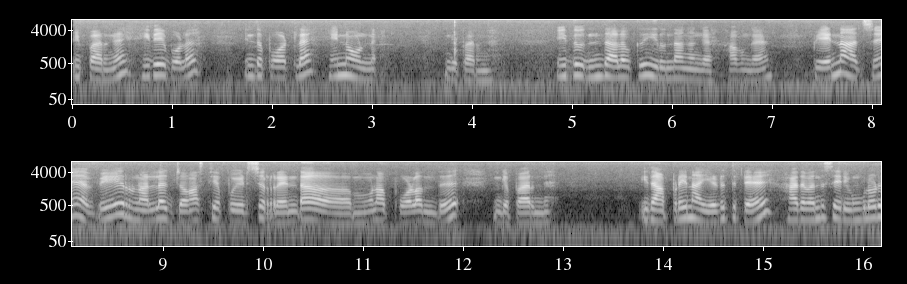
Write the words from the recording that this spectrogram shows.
பாருங்கள் பாருங்க. இதே போல் இந்த பாட்டில் இன்னொன்று இங்கே பாருங்கள் இது இந்த அளவுக்கு இருந்தாங்கங்க அவங்க. இப்போ என்ன ஆச்சு? வேறு நல்லா ஜாஸ்தியாக போயிடுச்சு. ரெண்டாக மூணாக பொழந்து இங்கே பாருங்கள் இதை அப்படியே நான் எடுத்துட்டேன். அதை வந்து சரி உங்களோட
